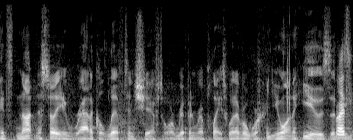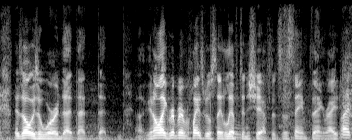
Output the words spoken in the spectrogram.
it's not necessarily a radical lift and shift or rip and replace, whatever word you want to use. Right. mean, there's always a word that, that, that uh, you don't like rip and replace, we'll say lift and shift. It's the same thing, right? right.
